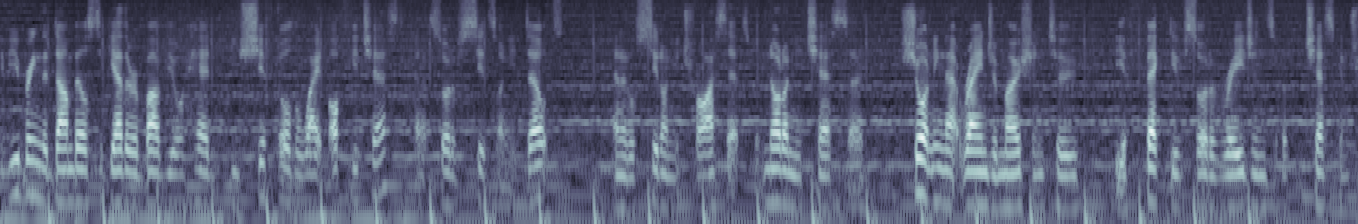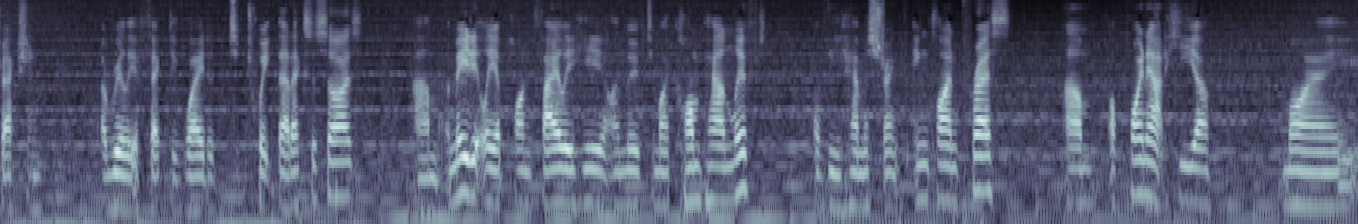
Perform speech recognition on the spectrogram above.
If you bring the dumbbells together above your head, you shift all the weight off your chest and it sort of sits on your delts and it'll sit on your triceps, but not on your chest. So shortening that range of motion to the effective sort of regions of chest contraction a really effective way to, to tweak that exercise. Um, immediately upon failure here, I move to my compound lift of the hammer strength incline press. Um, I'll point out here my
